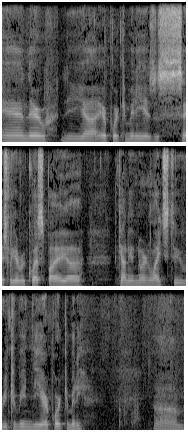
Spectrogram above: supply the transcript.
and there, the uh, airport committee is essentially a request by uh, the County of Northern Lights to reconvene the airport committee. Um,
